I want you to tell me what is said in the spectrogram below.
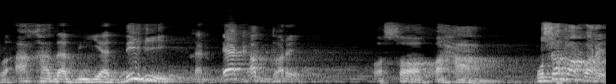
ও আখাদা বিয়া দিহি তার এক হাত ধরে। অসফাহা মুসাফা করে।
